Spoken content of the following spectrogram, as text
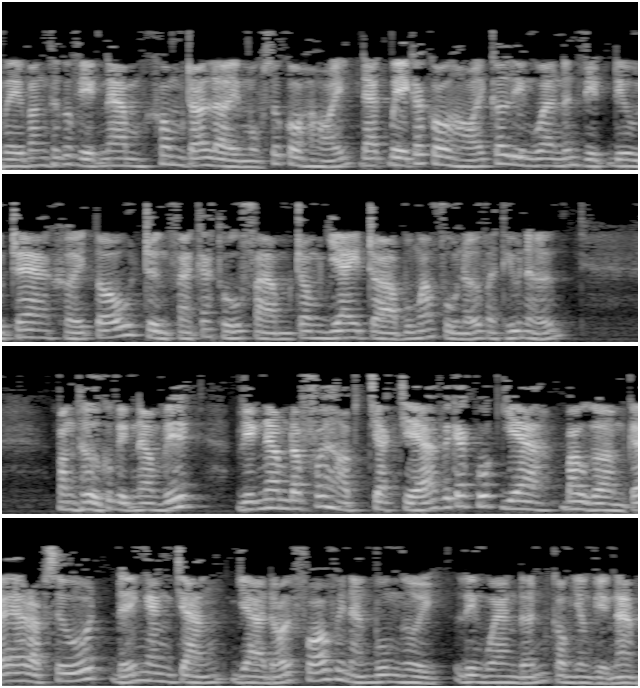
về văn thư của Việt Nam không trả lời một số câu hỏi, đặc biệt các câu hỏi có liên quan đến việc điều tra, khởi tố, trừng phạt các thủ phạm trong vai trò buôn bán phụ nữ và thiếu nữ. Văn thư của Việt Nam viết, Việt Nam đã phối hợp chặt chẽ với các quốc gia, bao gồm cả Ả Rập Xê Út, để ngăn chặn và đối phó với nạn buôn người liên quan đến công dân Việt Nam.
